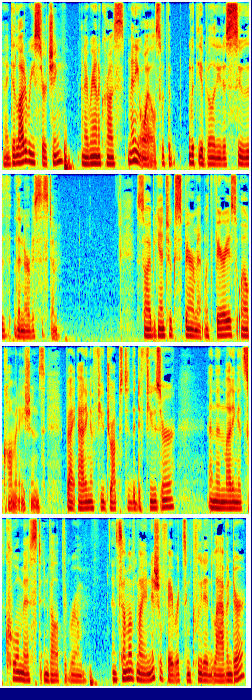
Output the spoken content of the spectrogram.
And I did a lot of researching, and I ran across many oils with the, with the ability to soothe the nervous system. So, I began to experiment with various oil combinations by adding a few drops to the diffuser and then letting its cool mist envelop the room. And some of my initial favorites included lavender,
